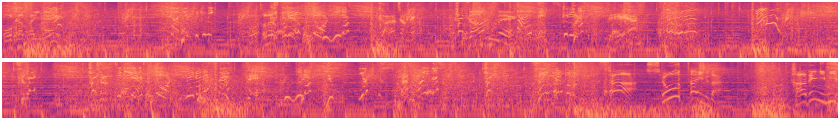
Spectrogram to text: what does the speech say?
お堅いね。多面的におとなしく。重ね。る生み出すガラちゃんめ残念耐えて作りますでやつなぎます無駄ですわ生み出すよっと追いますショータイムだ。派手に見せる。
